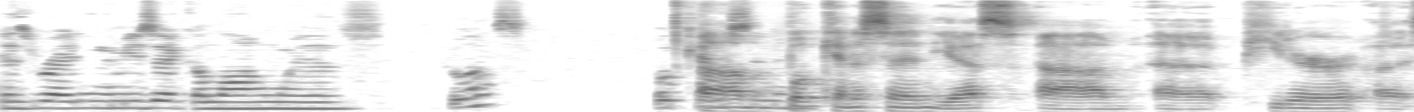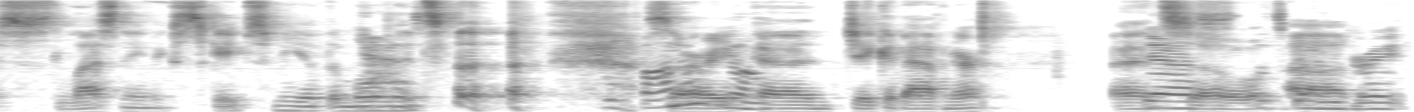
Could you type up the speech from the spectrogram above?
Is writing the music along with who else? Book Kennison. Um, Book Kennison, yes. Um, uh, Peter, uh, last name escapes me at the moment. Yes. Sorry, no. and Jacob Abner. And yes, so, that's going to um, be great.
